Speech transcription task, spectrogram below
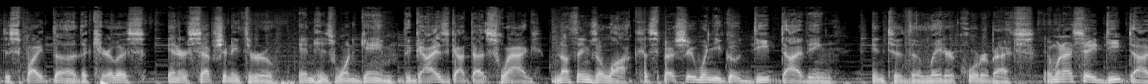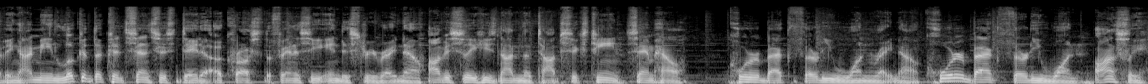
despite the, the careless interception he threw in his one game, the guy's got that swag. Nothing's a lock, especially when you go deep diving into the later quarterbacks. And when I say deep diving, I mean look at the consensus data across the fantasy industry right now. Obviously, he's not in the top 16. Sam Howell, quarterback 31 right now. Quarterback 31. Honestly,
